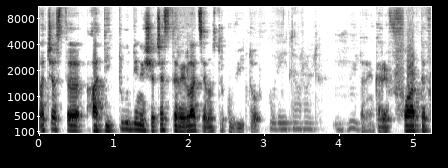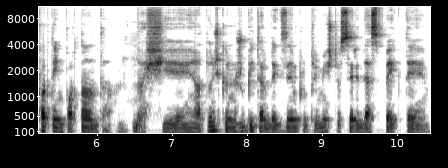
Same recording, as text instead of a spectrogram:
această atitudine și această relație noastră cu viitorul. Cu viitorul. Uh-huh. Da, care e foarte, foarte importantă. Da, și atunci când Jupiter, de exemplu, primește o serie de aspecte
